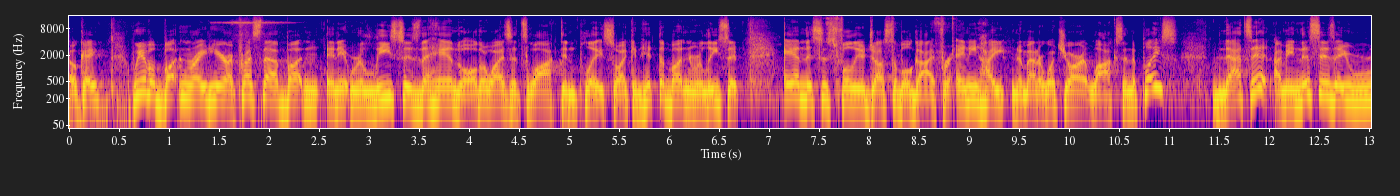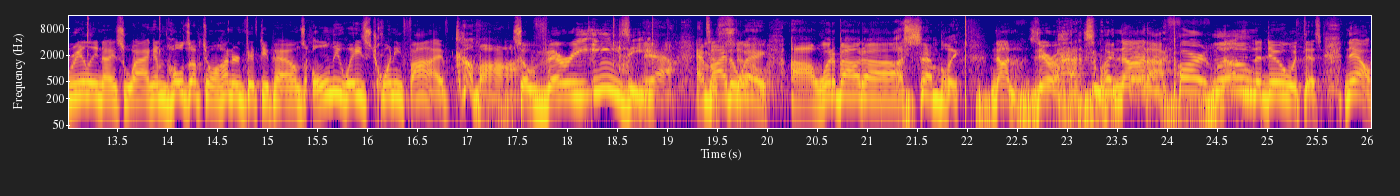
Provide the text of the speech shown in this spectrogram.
okay? We have a button right here. I press that button and it releases the handle, otherwise it's locked in place. So I can hit the button and release it, and this is fully adjustable, guy. For any height, no matter what you are, it locks into place. That's it. I mean, this is a really nice wagon. Holds up to 150 pounds, only weighs 25. Come on. So very easy. yeah. And by the way, uh, what about uh, assembly? None, zero. That's my Nada. favorite part, Lou. Nothing to do with this. Now,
